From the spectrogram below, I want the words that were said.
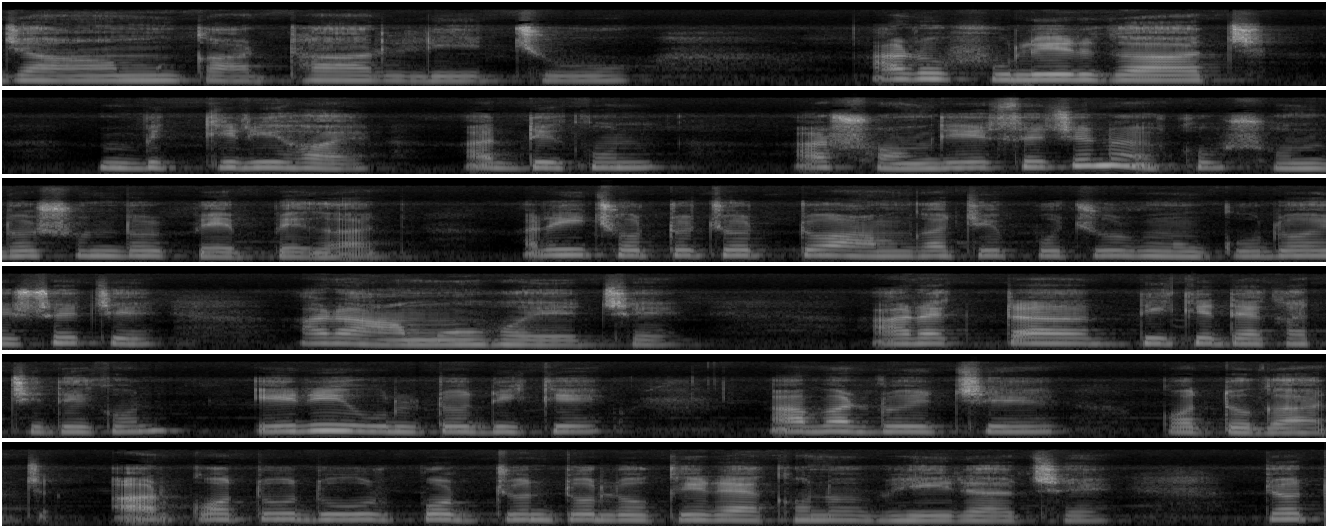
জাম, কাঁঠাল, লিচু, আরও ফুলের গাছ বিক্রি হয়। আর দেখুন আর সঙ্গে এসেছে না খুব সুন্দর সুন্দর পেঁপে গাছ। আর এই ছোট্ট ছোট্ট আম গাছে প্রচুর মুকুলও এসেছে আর আমও হয়েছে। আর একটা দিকে দেখাচ্ছি দেখুন, এরই উল্টো দিকে আবার রয়েছে কত গাছ। আর কত দূর পর্যন্ত লোকের এখনও ভিড় আছে। যত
